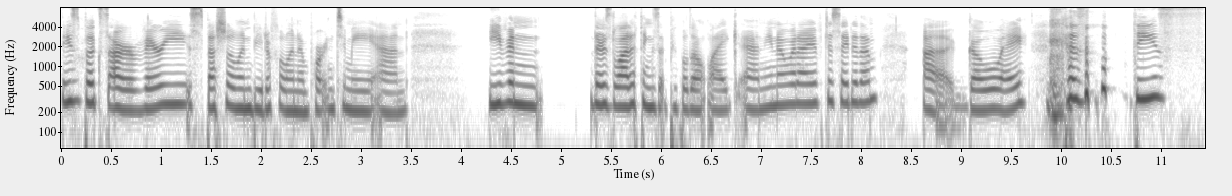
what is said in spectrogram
These books are very special and beautiful and important to me. And even there's a lot of things that people don't like. And you know what I have to say to them? Uh, go away. Because these,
